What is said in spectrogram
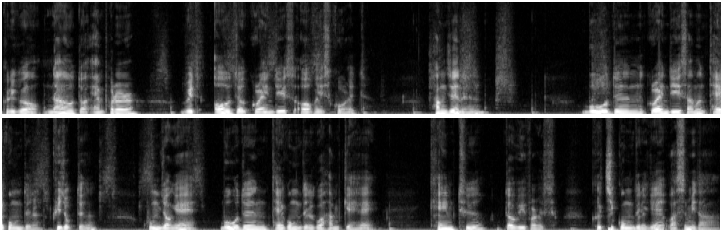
그리고 now the emperor with all the grandees of his court 황제는 모든 grandees함은 대공들, 귀족들, 궁정의 모든 대공들과 함께 came to the weavers 그 직공들에게 왔습니다.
